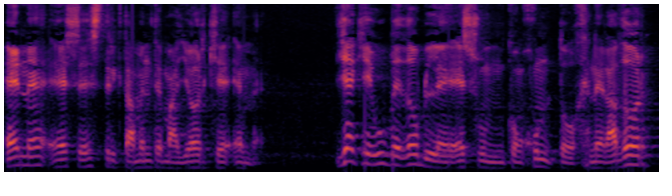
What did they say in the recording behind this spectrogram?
n es estrictamente mayor que m. Ya que W es un conjunto generador,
